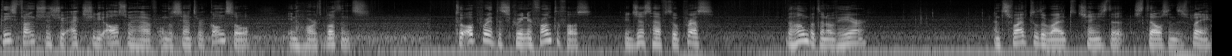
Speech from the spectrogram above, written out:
These functions you actually also have on the center console in hard buttons. To operate the screen in front of us, you just have to press the home button over here and swipe to the right to change the styles in display.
